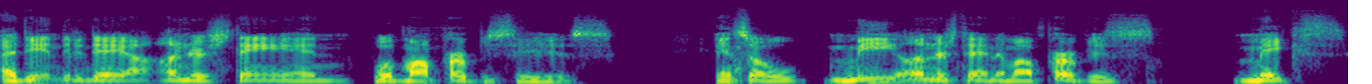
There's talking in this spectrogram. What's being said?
at the end of the day, I understand what my purpose is, and so me understanding my purpose makes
